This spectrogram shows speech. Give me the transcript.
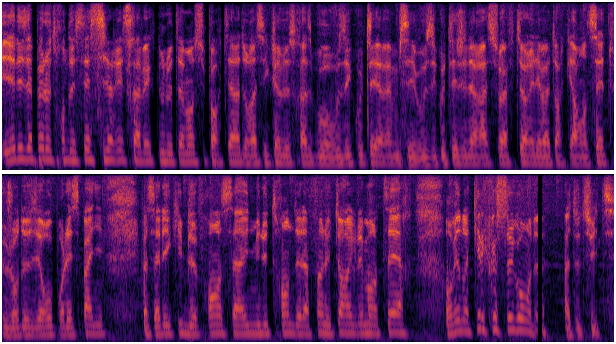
Il y a des appels au 32 16 Thierry sera avec nous, notamment supporter du Racing Club de Strasbourg. Vous écoutez RMC, vous écoutez Génération After, est 20h47, toujours 2-0 pour l'Espagne face à l'équipe de France à 1 minute 30 de la fin du temps réglementaire. On revient dans quelques secondes. À tout de suite.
